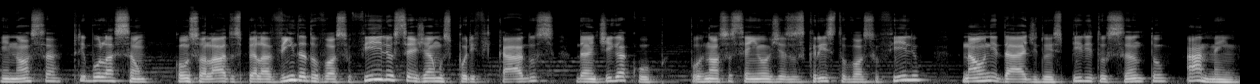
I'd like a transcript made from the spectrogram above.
em nossa tribulação. Consolados pela vinda do vosso Filho, sejamos purificados da antiga culpa. Por nosso Senhor Jesus Cristo, vosso Filho, na unidade do Espírito Santo. Amém.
